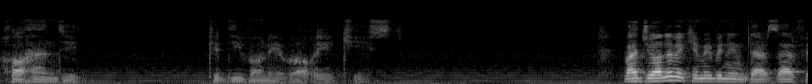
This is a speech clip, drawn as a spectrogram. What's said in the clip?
خواهند دید که دیوانه واقعی کیست. و جالبه که می‌بینیم در ظرف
